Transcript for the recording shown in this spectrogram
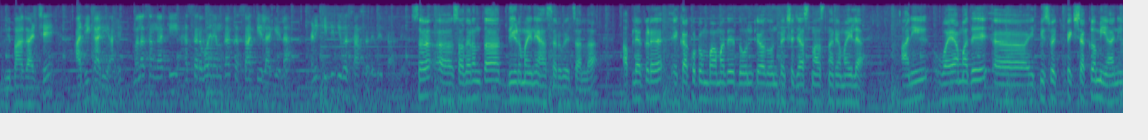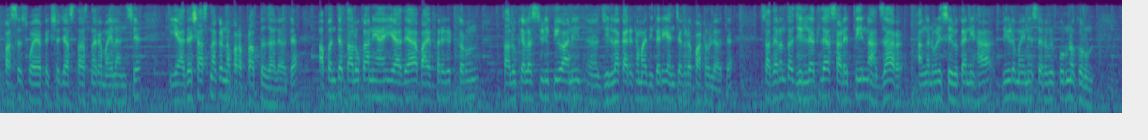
विभागाचे अधिकारी आहेत. मला सांगा की हा सर्व नेमका कसा केला गेला आणि किती दिवस हा सर्वे चाललेला? सर साधारणतः दीड महिने हा सर्वे चालला. आपल्याकडं एका कुटुंबामध्ये दोन किंवा दोनपेक्षा जास्त असणाऱ्या महिला आणि वयामध्ये एकवीसपेक्षा कमी आणि पासष्ट वयापेक्षा जास्त असणाऱ्या महिलांच्या याद्या शासनाकडनं प्रा- प्राप्त झाल्या होत्या. आपण त्या तालुकानिहाय याद्या बायफरगेट करून तालुक्याला सी डी पी ओ आणि जिल्हा कार्यक्रम अधिकारी यांच्याकडे पाठवल्या होत्या. साधारणतः जिल्ह्यातल्या साडेतीन हजार अंगणवाडी सेविकांनी हा दीड महिने सर्वे पूर्ण करून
